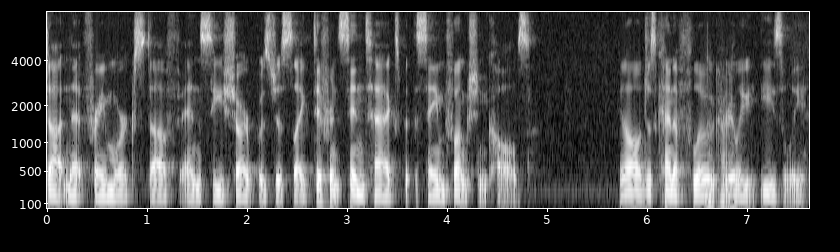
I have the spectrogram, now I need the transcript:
.NET framework stuff, and C Sharp was just like different syntax, but the same function calls. It all just kind of flowed Okay. really easily.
